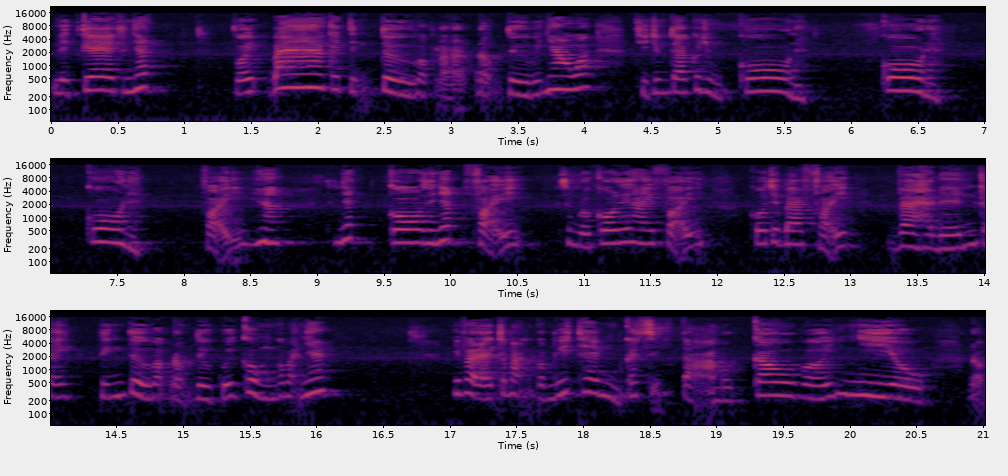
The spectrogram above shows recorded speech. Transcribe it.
Liệt kê thứ nhất với ba cái tịnh từ hoặc là động từ với nhau á thì chúng ta có dùng cô này, cô này, cô này, phẩy ha. Thứ nhất cô thứ nhất phẩy, xong rồi cô thứ hai phẩy, câu thứ ba phẩy và đến cái tính từ hoặc động từ cuối cùng các bạn nhé như vậy là các bạn còn biết thêm một cách diễn tả một câu với nhiều động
